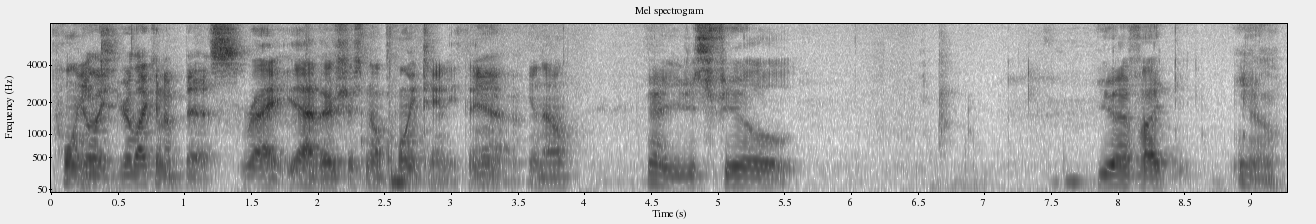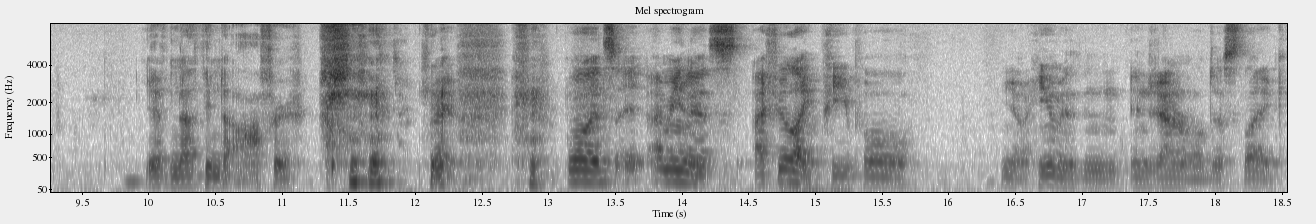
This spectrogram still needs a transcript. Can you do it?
point. you're like you're like an abyss. right. Yeah. There's just no point to anything. Yeah. You know. Yeah, you just feel you have like, you know, you have nothing to offer. Right. Well, it's it, I mean it's I feel like people, you know, humans in, in general, just like,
